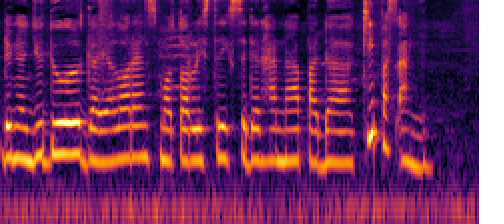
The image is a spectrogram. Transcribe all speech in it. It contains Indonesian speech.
dengan judul Gaya Lorenz Motor Listrik Sederhana pada Kipas Angin.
